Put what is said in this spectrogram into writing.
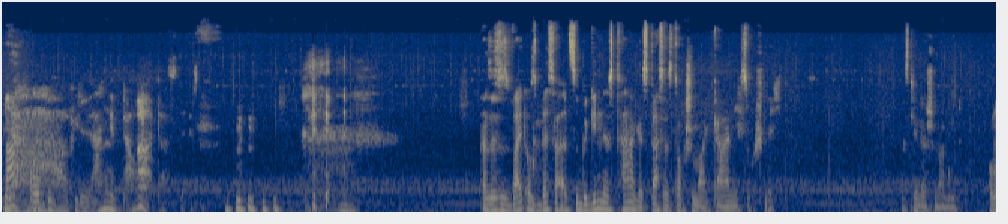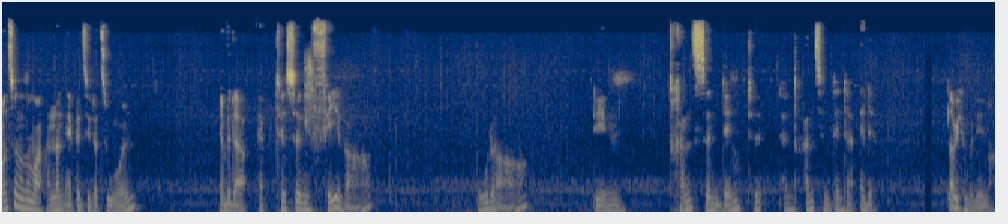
nachkaufen. Ja, wie lange dauert Ah. das denn? also es ist weitaus besser als zu Beginn des Tages. Das ist doch schon mal gar nicht so schlecht. Das klingt doch schon mal gut. Wollen wir uns dann noch mal einen anderen NPC dazu holen? Entweder Äbtissin Feva oder den Transzendente, den Transzendenter Edde. Ich glaube, ich den mal.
